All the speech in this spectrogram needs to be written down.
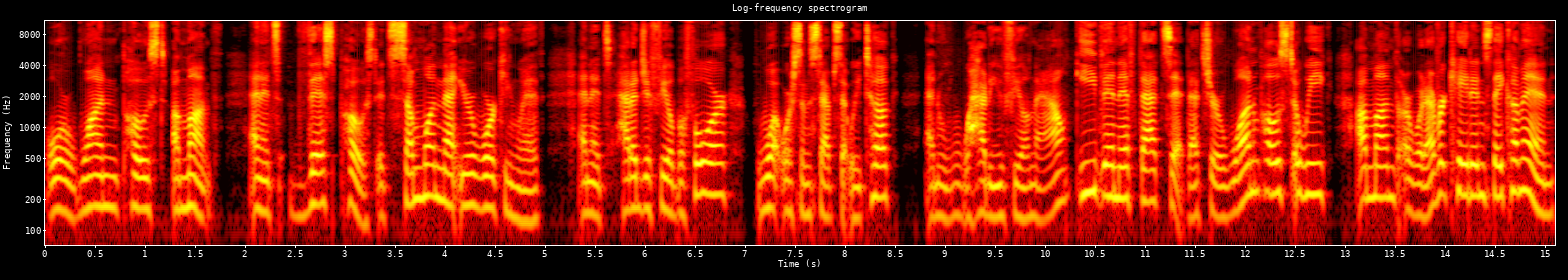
or one post a month, and it's this post, it's someone that you're working with, and it's how did you feel before? What were some steps that we took? And how do you feel now? Even if that's it, that's your one post a week, a month, or whatever cadence they come in,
